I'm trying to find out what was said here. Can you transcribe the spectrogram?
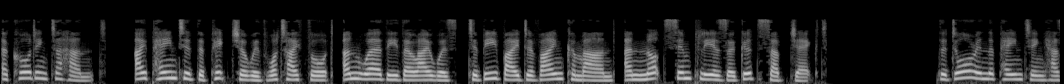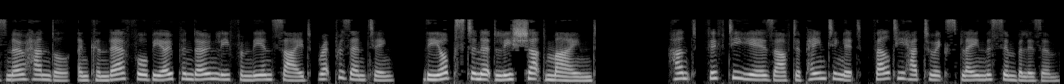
According to Hunt. I painted the picture with what I thought, unworthy though I was, to be by divine command, and not simply as a good subject. The door in the painting has no handle, and can therefore be opened only from the inside, representing the obstinately shut mind. Hunt, 50 years after painting it, felt he had to explain the symbolism.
